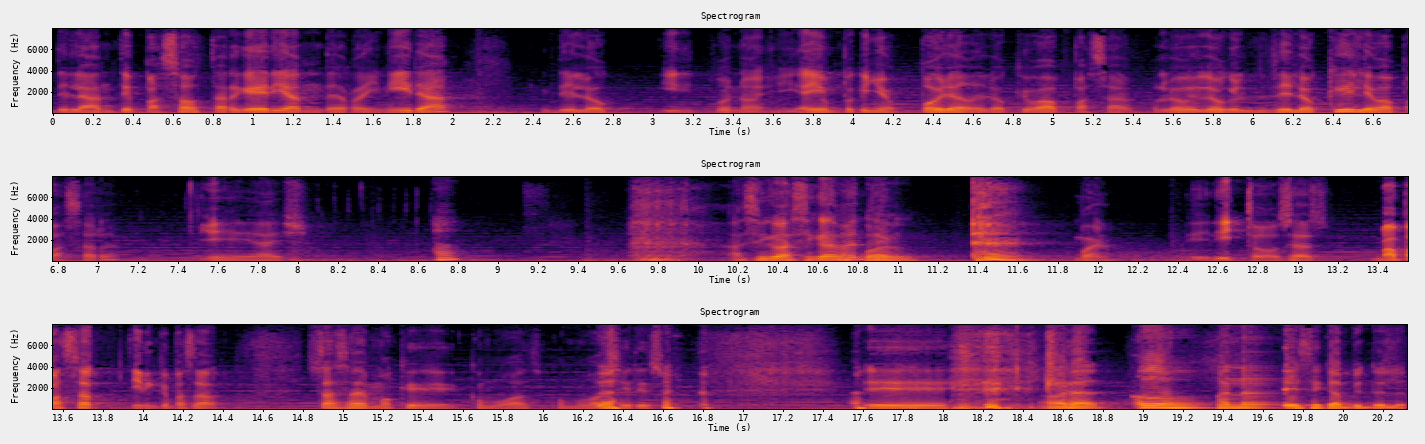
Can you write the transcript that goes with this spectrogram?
de la antepasados Targaryen, de Rhaenyra, de lo, y bueno, y hay un pequeño spoiler de lo que va a pasar, lo- lo- de lo que le va a pasar eh, a ella. Ah, Así que me básicamente, bueno, listo, o sea, va a pasar, tiene que pasar. Ya sabemos que cómo va, cómo va a ser eso. Eh, Ahora, todos van a ver ese capítulo.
